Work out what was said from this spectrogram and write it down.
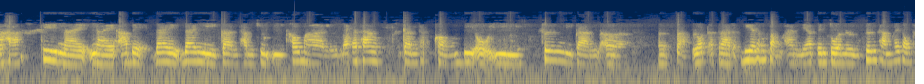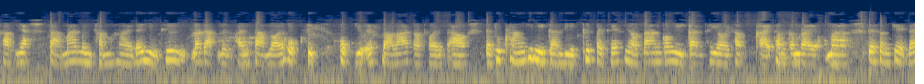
นะคะ ที่ในในอาเบะได้ได้มีการทำ QE เข้ามา หรือแม้กระทั่งการของ BOE ซึ่งมีการเอ่อ ปรับลดอัตราดอกเบี้ยทั้งสองอันเนี้ยเป็นตัวหนึ่ง ซึ่งทำให้ทองคำเนี่ยสามารถมันทำไฮได้อยู่ที่ระดับ 1,366 US ดอลลาร์ต่อทอยส์เอาแต่ทุกครั้งที่มีการดีดขึ้นไปเทสแนวต้านก็มีการทยอยทำขายทำกำไรออกมา แต่สังเกตได้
